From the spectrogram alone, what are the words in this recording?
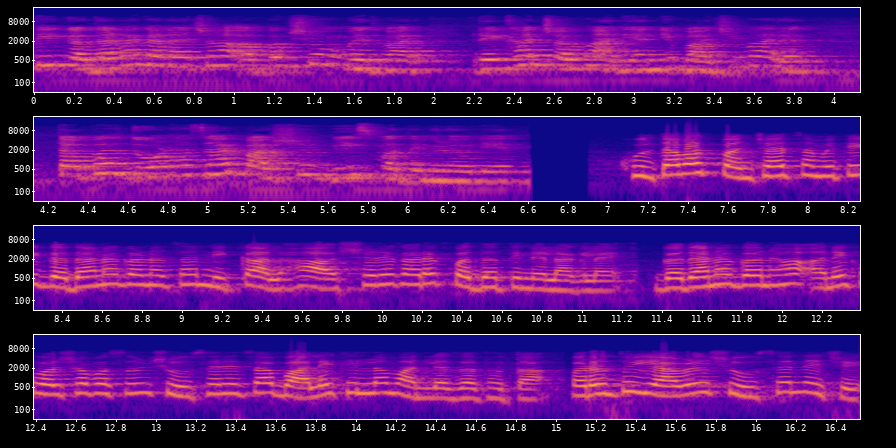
समिती गदाना अपक्ष उमेदवार रेखा चव्हाण यांनी बाजी मारत तब्बल दोन हजार पाचशे वीस मते मिळवली आहेत. खुलताबाद पंचायत समिती गदानागणाचा निकाल हा आश्चर्यकारक पद्धतीने लागलाय. गदानागण हा अनेक वर्षापासून शिवसेनेचा बालेकिल्ला मानला जात होता. परंतु यावेळी शिवसेनेचे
